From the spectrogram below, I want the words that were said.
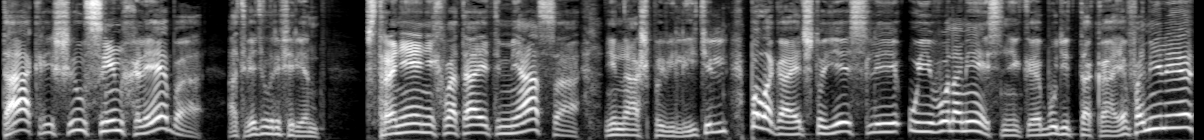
«Так решил сын хлеба», — ответил референт. В стране не хватает мяса, и наш повелитель полагает, что если у его наместника будет такая фамилия,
